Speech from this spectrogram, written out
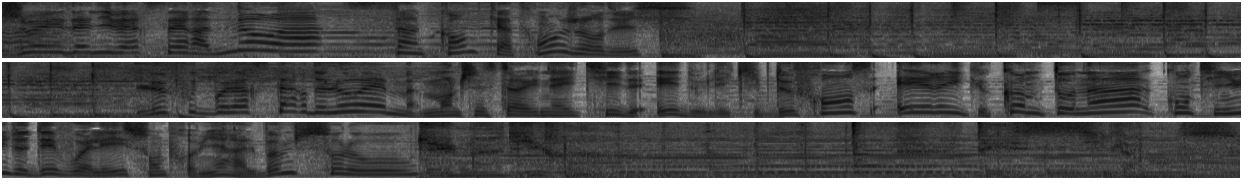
Joyeux anniversaire à Noah, 54 ans aujourd'hui. Le footballeur star de l'OM, Manchester United et de l'équipe de France, Eric Cantona, continue de dévoiler son premier album solo. Tu me diras tes silences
